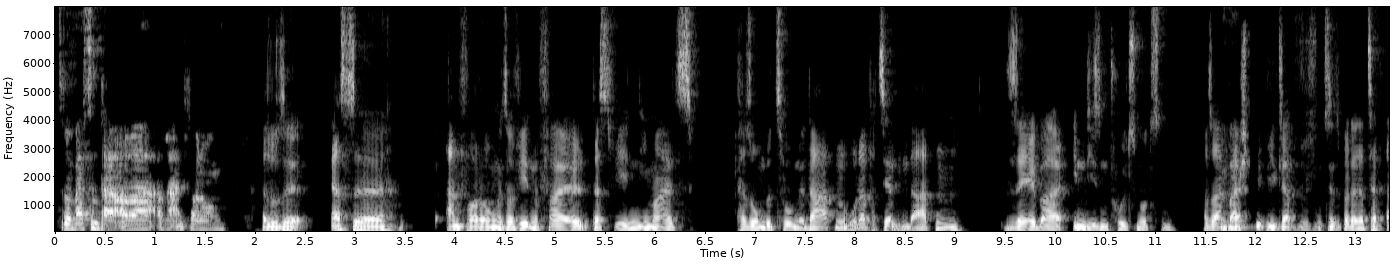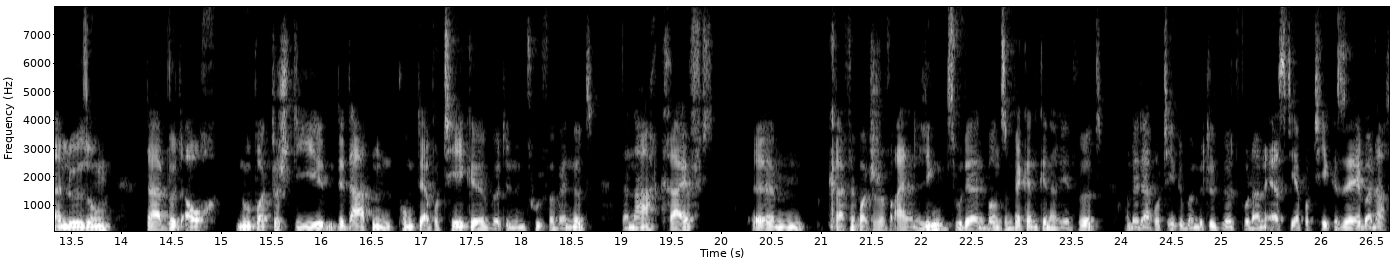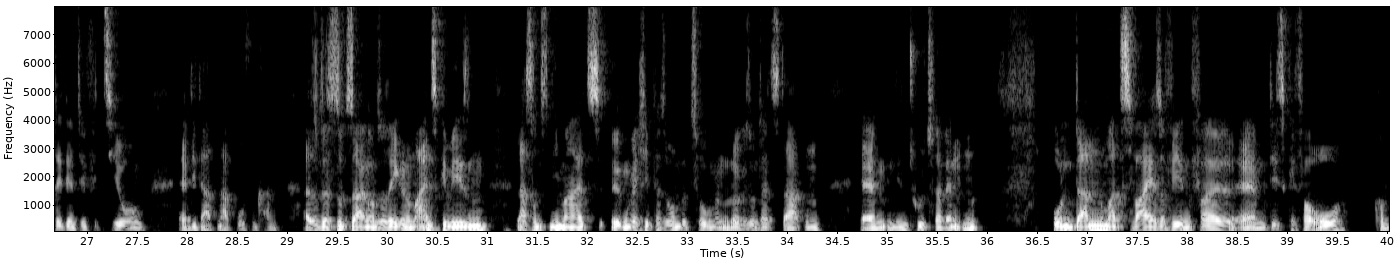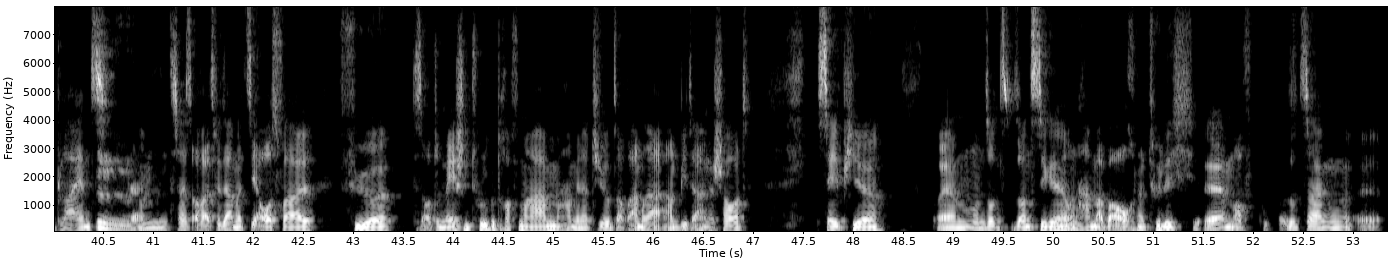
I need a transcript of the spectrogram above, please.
So, was sind da eure, eure Anforderungen? Also die erste Anforderung ist auf jeden Fall, dass wir niemals personenbezogene Daten oder Patientendaten selber in diesen Tools nutzen. Also ein mhm. Beispiel, wie gesagt, wie funktioniert es bei der Rezepteinlösung? Da wird auch nur praktisch die, der Datenpunkt der Apotheke wird in dem Tool verwendet. Danach greift ähm, greifen wir praktisch auf einen Link zu, der bei uns im Backend generiert wird und der der Apotheke übermittelt wird, wo dann erst die Apotheke selber nach der Identifizierung äh, die Daten abrufen kann. Also das ist sozusagen unsere Regel Nummer eins gewesen. Lass uns niemals irgendwelche personenbezogenen oder Gesundheitsdaten ähm, in den Tools verwenden. Und dann Nummer zwei ist auf jeden Fall ähm, DSGVO Compliance. Mhm. Ähm, das heißt, auch als wir damals die Auswahl für das Automation Tool getroffen haben, haben wir natürlich uns auch andere Anbieter angeschaut. Zapier ähm, und sonst, sonstige und haben aber auch natürlich ähm, auf sozusagen äh,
